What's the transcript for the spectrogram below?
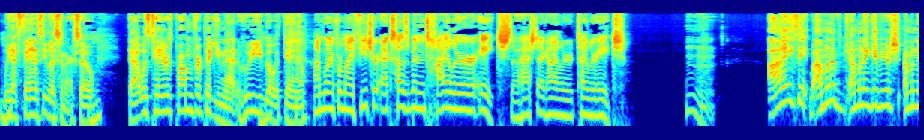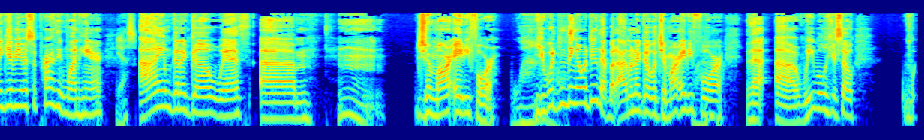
We have fantasy listener, so that was Taylor's problem for picking that. Who do you go with, Daniel? I'm going for my future ex-husband Tyler H. So hashtag Tyler Tyler H. I think I'm gonna I'm gonna give you a I'm gonna give you a surprising one here. Yes. I am gonna go with um, hmm, Jamar eighty four. Wow. You wouldn't think I would do that, but I'm gonna go with Jamar eighty four. That uh, we will hear. So w-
